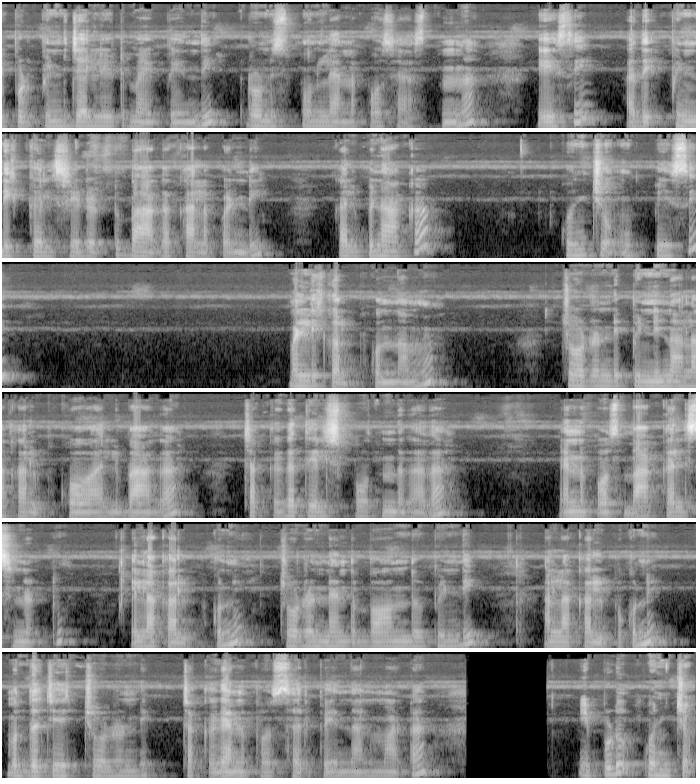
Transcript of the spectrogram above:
ఇప్పుడు పిండి జల్లేయటం అయిపోయింది. రెండు స్పూన్లు ఎన్న పోసేస్తున్నా. వేసి అది పిండికి కలిసేటట్టు బాగా కలపండి. కలిపినాక కొంచెం ఉప్పేసి మళ్ళీ కలుపుకుందాము. చూడండి పిండిని అలా కలుపుకోవాలి బాగా. చక్కగా తెలిసిపోతుంది కదా. ఎన్నపోస బాగా కలిసినట్టు ఇలా కలుపుకొని చూడండి ఎంత బాగుందో పిండి. అలా కలుపుకొని ముద్ద చేసి చూడండి. చక్కగా ఎన్నపోస సరిపోయిందనమాట. ఇప్పుడు కొంచెం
